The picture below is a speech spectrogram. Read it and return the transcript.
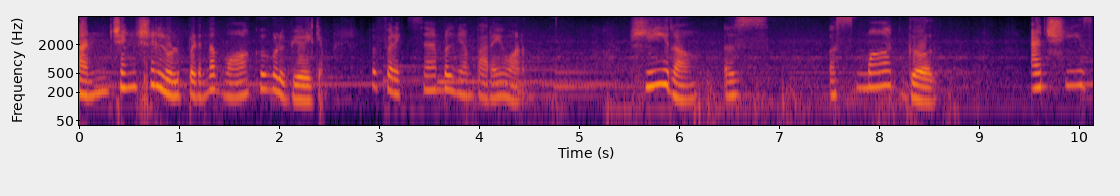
കൺജങ്ഷനിൽ ഉൾപ്പെടുന്ന വാക്കുകൾ ഉപയോഗിക്കാം. ഇപ്പോൾ ഫോർ എക്സാമ്പിൾ ഞാൻ പറയുവാണ്. Heera is a smart girl and she's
